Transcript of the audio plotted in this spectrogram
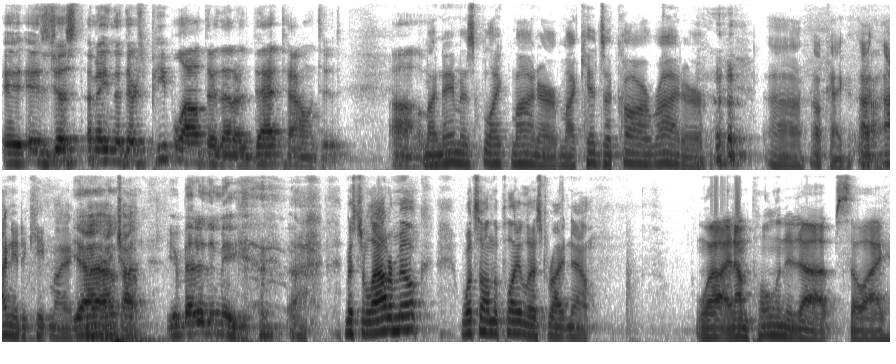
is just, I mean, that there's people out there that are that talented. Um, my name is Blake Minor. My kid's a car rider. uh, okay, I, I, need to keep my, yeah, my job. I, you're better than me. uh, Mr. Loudermilk, what's on the playlist right now? Well, and I'm pulling it up so I,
